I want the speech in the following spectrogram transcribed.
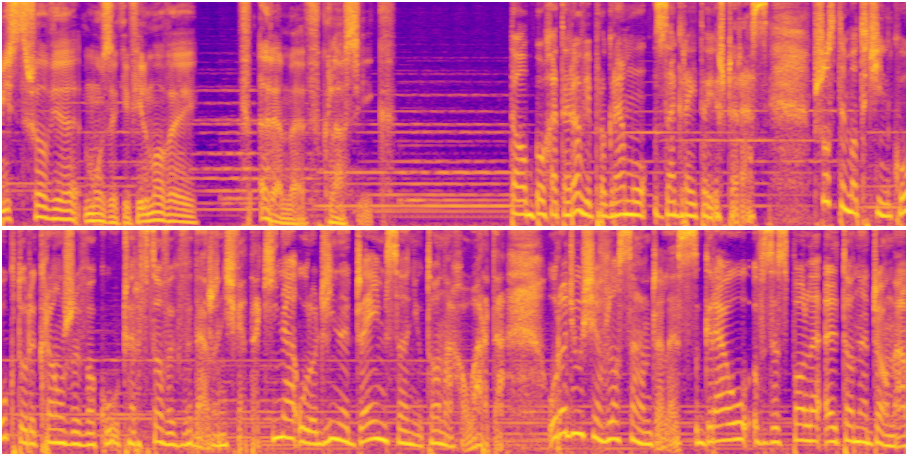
Mistrzowie muzyki filmowej w RMF Classic to bohaterowie programu Zagraj to jeszcze raz. W szóstym odcinku, który krąży wokół czerwcowych wydarzeń świata kina, urodziny Jamesa Newtona Howarda. Urodził się w Los Angeles, grał w zespole Eltona Johna,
